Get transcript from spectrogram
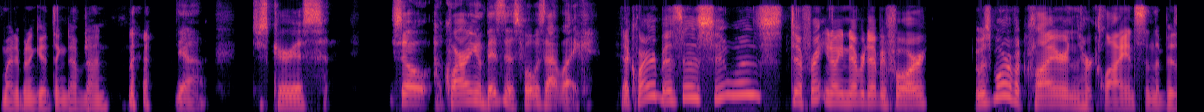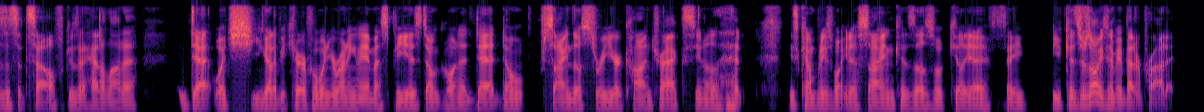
might have been a good thing to have done. yeah, just curious. So acquiring a business, what was that like? Acquiring business, it was different. You know, you never did before it was more of a client and her clients than the business itself because it had a lot of debt which you got to be careful when you're running an msp is don't go into debt don't sign those three year contracts you know that these companies want you to sign because those will kill you if they because there's always going to be a better product.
